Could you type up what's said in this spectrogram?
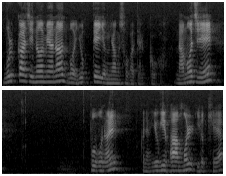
물까지 넣으면은 뭐 6대 영양소가 될 거고 나머지 부분을 그냥 유기화합물 이렇게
